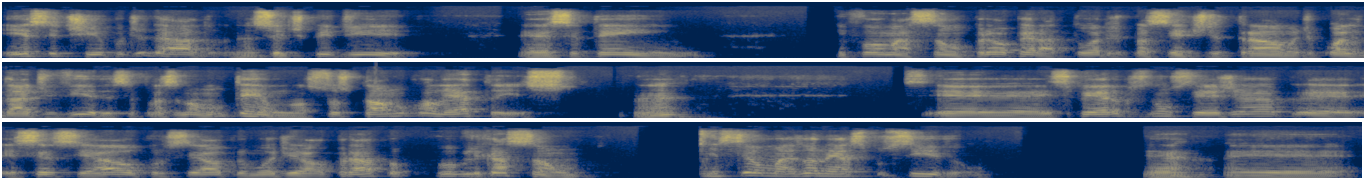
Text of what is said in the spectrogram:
esse tipo de dado. Né? Se ele te pedir, é, você tem informação pré-operatória de paciente de trauma, de qualidade de vida, você fala assim, não, não temos, nosso hospital não coleta isso. Né? É, espero que isso não seja é, essencial, crucial, primordial para a publicação. E ser o mais honesto possível. Né? É,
